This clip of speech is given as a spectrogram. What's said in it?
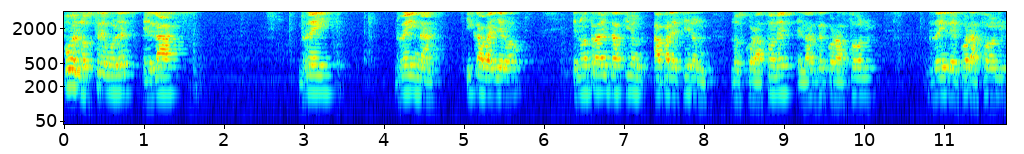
pues los tréboles, el as, rey, reina y caballero. En otra habitación aparecieron los corazones, el as de corazón, rey de corazón,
